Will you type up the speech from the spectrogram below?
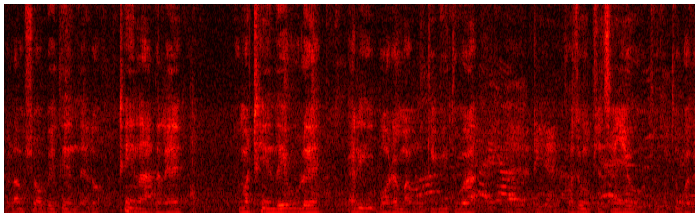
ဘယ်လောက်ရှော့ပေးသင့်တယ်လို့ထင်လာတယ်လဲမထင်သေးဘူးလဲအဲ့ဒီဘော်ထဲမှာမူတည်ပြီးသူကအဲဒီဖွဲ့စည်းပုံပြင်ဆင်ရေးကိုသူသူ့ဘက်က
